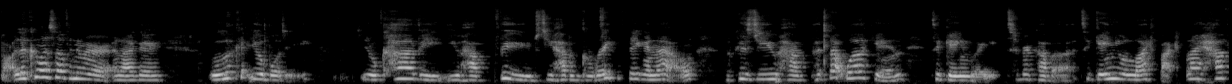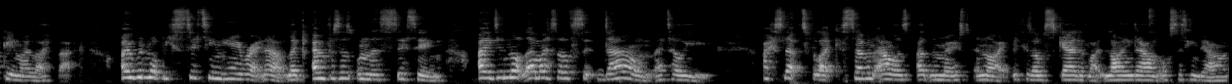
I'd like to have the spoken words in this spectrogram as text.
But I look at myself in the mirror and I go, look at your body you're curvy, you have boobs, you have a great figure now because you have put that work in to gain weight, to recover, to gain your life back. And I have gained my life back. I would not be sitting here right now. Like, emphasis on the sitting. I did not let myself sit down, I tell you. I slept for like seven hours at the most a night because I was scared of like lying down or sitting down.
